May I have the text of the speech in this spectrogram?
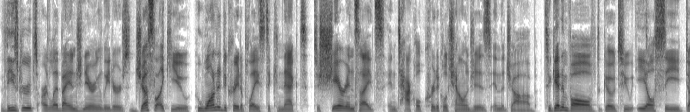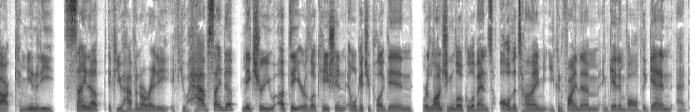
These groups are led by engineering leaders just like you who wanted to create a place to connect, to share insights, and tackle critical challenges in the job. To get involved, go to elc.community, sign up if you haven't already. If you have signed up, make sure you update your location and we'll get you plugged in. We're launching local events all the time. You can find them and get involved again at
